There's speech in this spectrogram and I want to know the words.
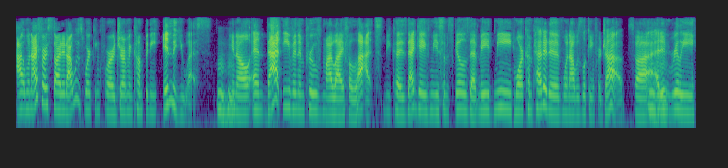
I, when I first started, I was working for a German company in the US you Mhm. know, and that even improved my life a lot because that gave me some skills that made me more competitive when I was looking for jobs. So I, I Mhm. didn't really,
